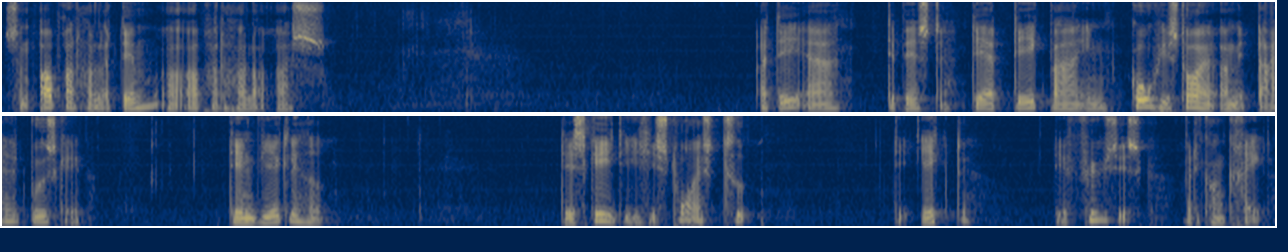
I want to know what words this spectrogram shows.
som opretholder dem og opretholder os. Og det er det bedste. Det er, det ikke bare en god historie om et dejligt budskab. Det er en virkelighed. Det er sket i historisk tid. Det er ægte, det er fysisk og det er konkret.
